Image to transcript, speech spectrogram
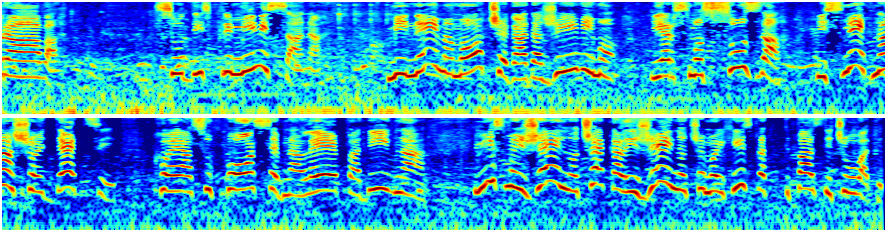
prava su diskriminisana. Mi nemamo od čega da živimo jer smo suza i smeh našoj deci koja su posebna, lepa, divna, Mi smo ih željno čekali i željno ćemo ih ispratiti, paziti, čuvati.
